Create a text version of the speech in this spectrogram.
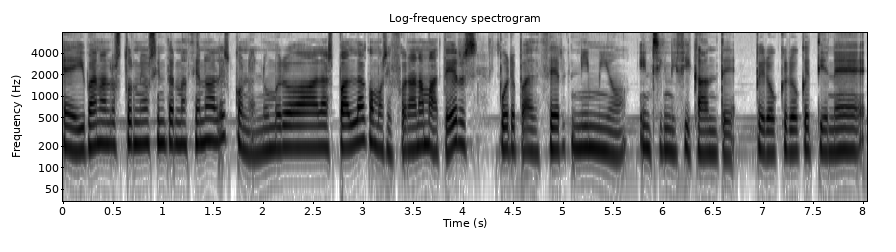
eh, iban a los torneos internacionales con el número a la espalda como si fueran amateurs. Puede parecer nimio, insignificante, pero creo que tiene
